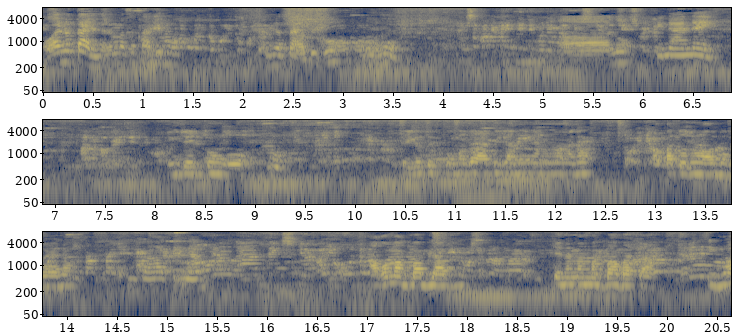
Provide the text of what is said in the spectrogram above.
O ano tan, ano masasabi mo? Ano tan? Sabi ko, Oo, ah, ano, pinanay. yung cellphone ko, Oh, sa YouTube kung mag-aati kami ng mga ano, papatulong ako ng ano. bahati na. Ako magbablog, siya naman magbabasa. Sino?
